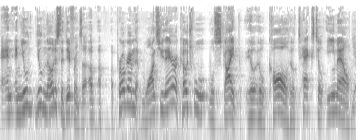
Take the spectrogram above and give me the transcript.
and and you'll you'll notice the difference. A, a, a program that wants you there, a coach will will Skype, he'll he'll call, he'll text, he'll email. Yeah.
